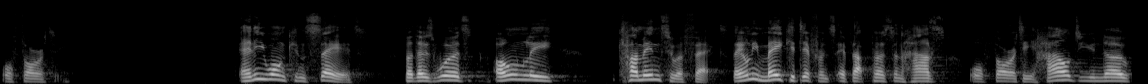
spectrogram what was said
authority? Anyone can say it, but those words only come into effect. They only make a difference if that person has authority. How do you know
